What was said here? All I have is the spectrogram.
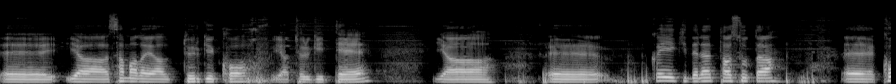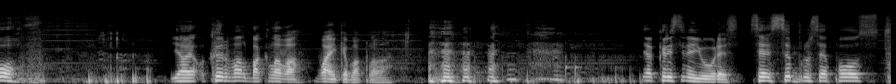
äh, ja samal ajal Türgi kohv ja Türgi tee ja äh, kõikidele tasuta äh, kohv ja kõrval baklava, väike baklava ja Kristina juures, see sõpruse post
